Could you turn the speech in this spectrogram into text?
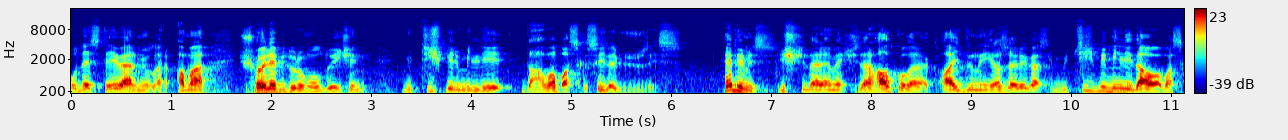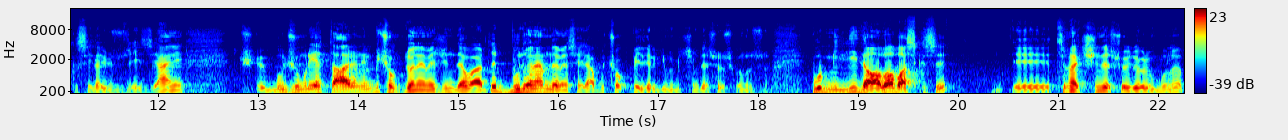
o desteği vermiyorlar. Ama şöyle bir durum olduğu için müthiş bir milli dava baskısıyla yüz yüzeyiz. Hepimiz, işçiler, emekçiler, halk olarak, aydını, yazarı, gazete, müthiş bir milli dava baskısıyla yüz yüzeyiz. Yani bu Cumhuriyet tarihinin birçok dönemecinde vardır. Bu dönemde mesela bu çok belirgin biçimde söz konusu. Bu milli dava baskısı, e, tırnak içinde söylüyorum bunu,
